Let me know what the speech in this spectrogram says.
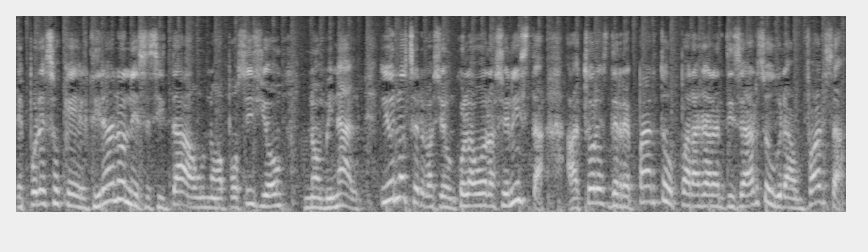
Es por eso que el tirano necesita una oposición nominal y una observación colaboracionista, actores de reparto para garantizar su gran farsa.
